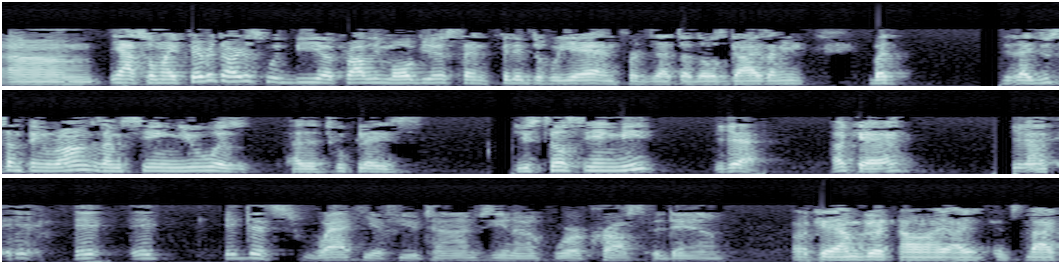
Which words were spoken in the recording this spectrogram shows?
Um, yeah. So my favorite artists would be uh, probably Mobius and Philippe Druillet and Frazetta, those guys. I mean, but did I do something wrong? Because I'm seeing you as at the two place. You still seeing me? Yeah. Okay. Yeah, Um, it it it it gets wacky a few times, you know. We're across the dam. Okay, I'm good now. I, I it's back.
